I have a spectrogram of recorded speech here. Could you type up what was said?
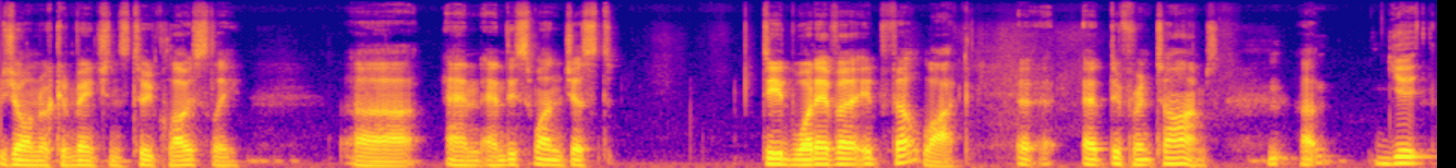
genre conventions too closely. Uh, and and this one just did whatever it felt like at, at different times. Uh, you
